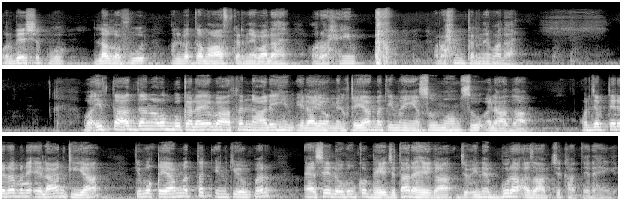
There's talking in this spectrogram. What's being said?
और बेशक वो लगफूर, अलबत्ता माफ़ करने वाला है और रहीम, रहम करने वाला है। व इस्तादन रब कलबासन अलहम इलाक़ियामत में और जब तेरे रब ने ऐलान किया कि वो क़यामत तक इनके ऊपर ऐसे लोगों को भेजता रहेगा जो इन्हें बुरा अजाब चिखाते रहेंगे।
